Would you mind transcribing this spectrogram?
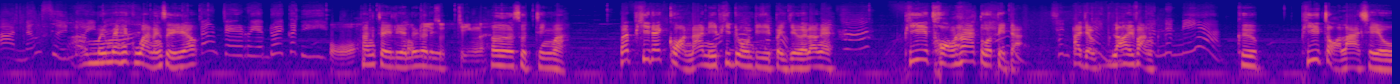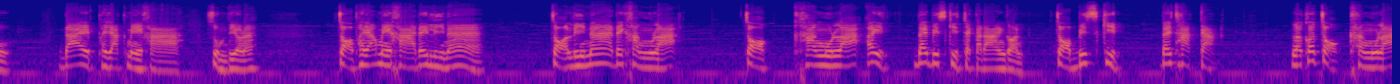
อ่านหนังสือหน่อยไม่นะไม่ให้กูอ่านหนังสือแล้ว ตั้งใจเรียนด้วยก็ดี โอ้ตั้งใจเรียนด้วยก็ของดีพี่สุดจริงอะเออ สุดจริงว่ะว่าพี่ได้ก่อนหน้านี้พี่ดวงดีไปเยอะแล้วไง พี่ทองห้าตัวติดอะฉันอะเดี๋ยวเล่าให้ฟังก่นะเนี่ยคือพี่เจาะลาเชล ได้พยักเมคา สุ่มเดียวนะ เจาะพยักเมคาได้ลีน่า เจาะลีน่าได้คังงูระ เจาะคังงูระ เอ้ย ได้บิสกิตจากกระดานก่อน เจาะบิสกิตได้ทากะ แล้วก็เจาะคังงูระ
